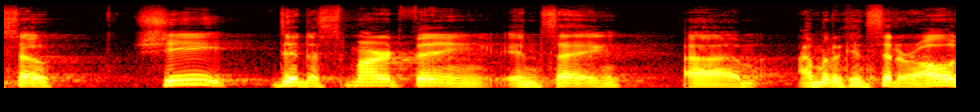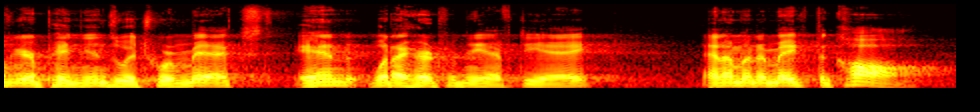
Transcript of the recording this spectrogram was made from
so she did a smart thing in saying, um, I'm going to consider all of your opinions, which were mixed, and what I heard from the FDA, and I'm going to make the call.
